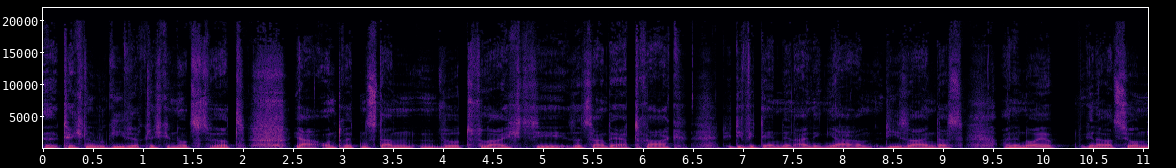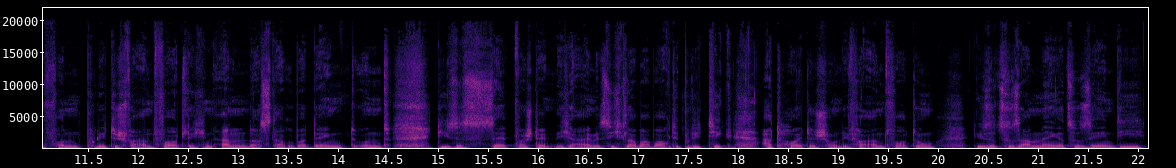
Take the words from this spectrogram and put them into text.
äh, Technologie wirklich genutzt wird. Ja, und drittens dann wird vielleicht die sozusagen der Ertrag, die Dividende in einigen Jahren die sein, dass eine neue Generation von politisch Verantwortlichen anders darüber denkt und dieses selbstverständliche einbezieht. Ich glaube aber auch, die Politik hat heute schon die Verantwortung, diese Zusammenhänge zu sehen, die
